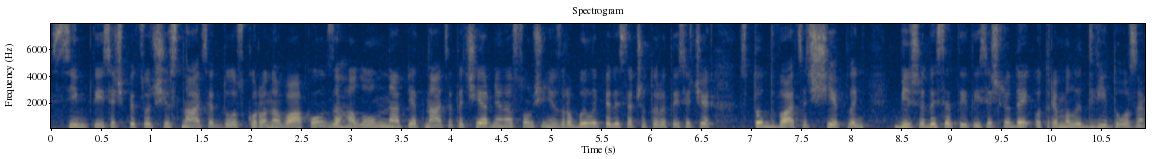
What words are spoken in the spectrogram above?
7516 доз коронаваку. Загалом на 15 червня на Сумщині зробили 54 тисячі 120 щеплень. Більше 10 тисяч людей отримали дві дози.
